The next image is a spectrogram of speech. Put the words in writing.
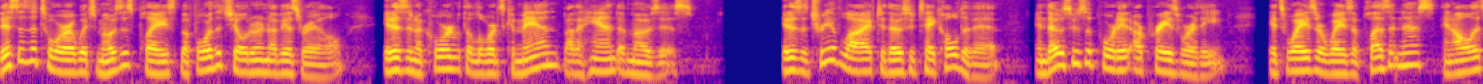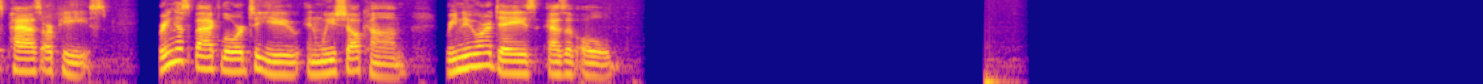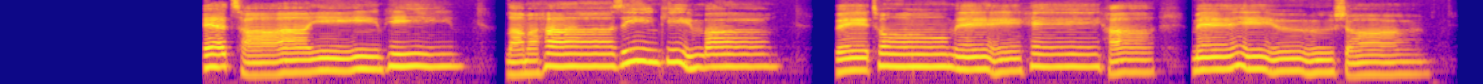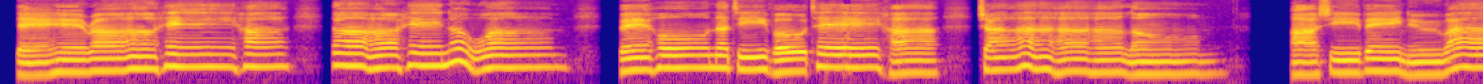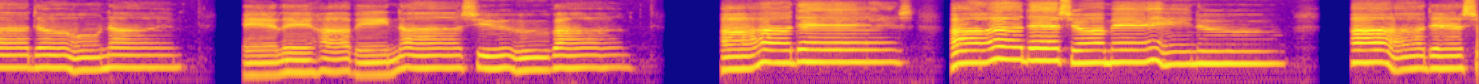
This is the Torah which Moses placed before the children of Israel. It is in accord with the Lord's command by the hand of Moses. It is a tree of life to those who take hold of it, and those who support it are praiseworthy. Its ways are ways of pleasantness, and all its paths are peace. Bring us back, Lord, to you, and we shall come. Renew our days as of old. Etzaim him, lama hazim kimba, vetomeheha מאושר. דרעיה דרכי נועם, וכל נתיבותיה שלום. השיבנו אדוני, Hadesh, Hadesh Hadesh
